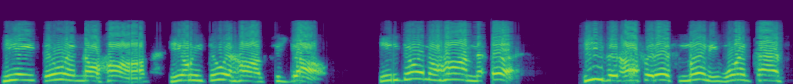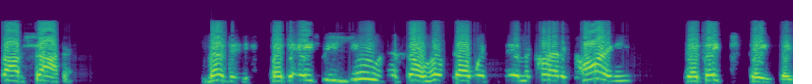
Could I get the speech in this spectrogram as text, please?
He ain't doing no harm. He only doing harm to y'all. He ain't doing no harm to us. He even offered us money one time, stop shopping. But the, but the HBCUs is so hooked up with the Democratic Party that they they they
